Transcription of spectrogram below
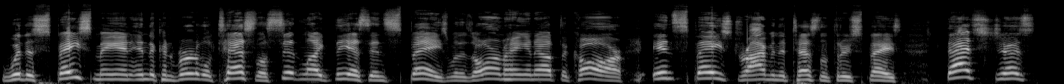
with a spaceman in the convertible tesla sitting like this in space with his arm hanging out the car in space driving the tesla through space. That's just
